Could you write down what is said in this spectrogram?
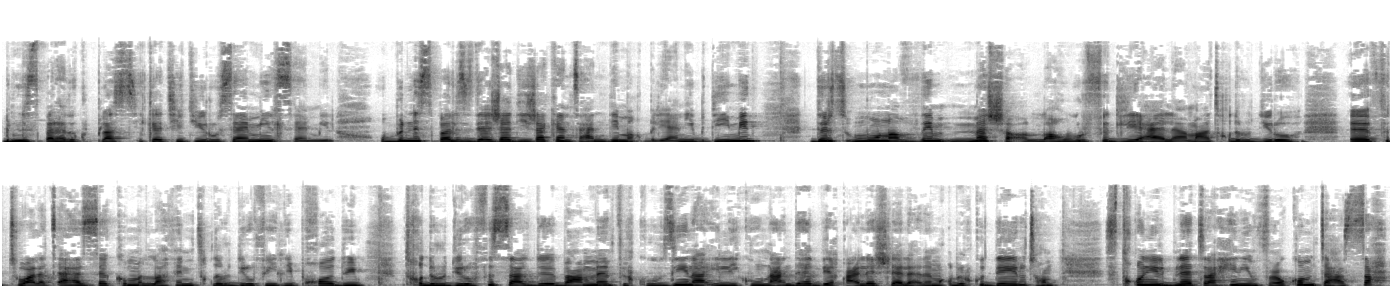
بالنسبة لهذوك البلاستيكات يديروا cent mille cent mille وبالنسبة للزداجه déjà كانت عندي من قبل. يعني ب dix mille درت منظم ما شاء الله ورفد لي علامة. تقدروا ديروه آه، في التواليت. أعزكم الله ثاني تقدروا ديروا فيه les produits. تقدروا ديروه في ال salle de bain même في الكوزينة اللي يكون عندها الضيق علاش لا؟ لا أنا من قبل كنت دايرتهم. صدقوني البنات رايحين ينفعوكم تاع الصح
